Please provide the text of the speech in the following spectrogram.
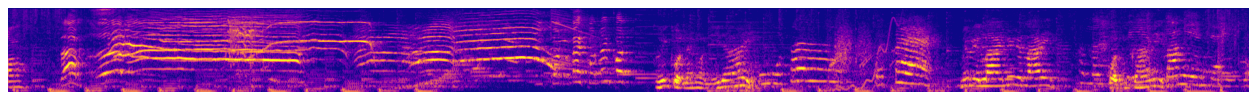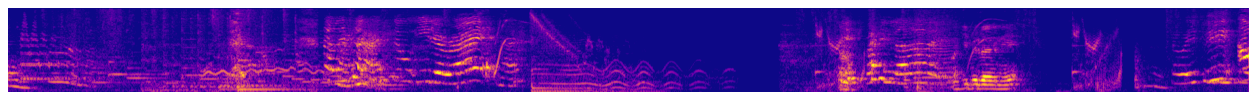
องสามเออกดไม่กดไม่กดเฮ้ยกดแรงกว่านี้ได้ อูแตกหัวแตกไม่เป็นไรไม่เป็นไร กดทุกครั้งดิบ้าเมียนใจโอ้แต่ Looks like I still eat it right ปิดไปเลยมากินไปเลยอันนี้ เอาไว้สิ เอา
